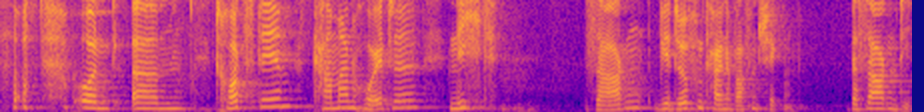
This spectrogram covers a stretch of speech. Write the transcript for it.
Und ähm, trotzdem kann man heute nicht sagen, wir dürfen keine Waffen schicken. Das sagen die.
